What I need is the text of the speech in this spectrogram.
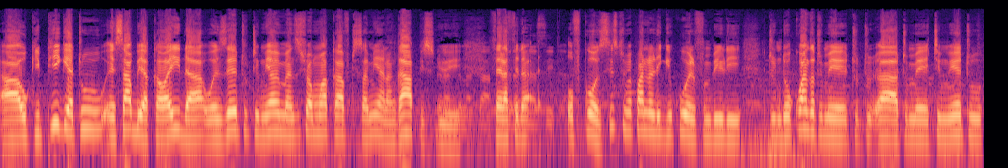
uh, ukipiga tu hesabu ya kawaida, wenzetu timu yao imeanzishwa mwaka 1900 na ngapi sijui 30 of course sisi tumepanda ligi kuu 2000 tu- ndio kwanza tume, tu, tu, uh, tume timu yetu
